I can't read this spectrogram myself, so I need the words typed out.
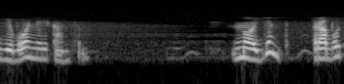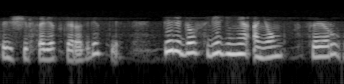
его американцам. Но агент, работающий в советской разведке, передал сведения о нем в ЦРУ.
